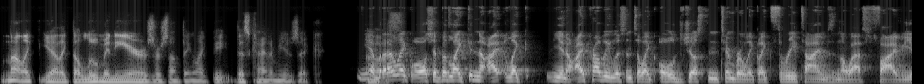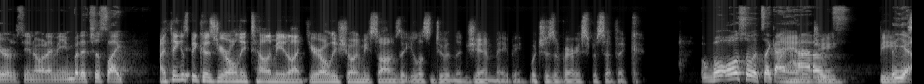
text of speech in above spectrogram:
not like yeah, like the Lumineers or something like the this kind of music. Yeah, but I like all shit. But like, no, I like you know, I probably listened to like old Justin Timberlake like three times in the last five years. You know what I mean? But it's just like, I think it's because you're only telling me like you're only showing me songs that you listen to in the gym, maybe, which is a very specific well, also it's like I have, beats. yeah,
